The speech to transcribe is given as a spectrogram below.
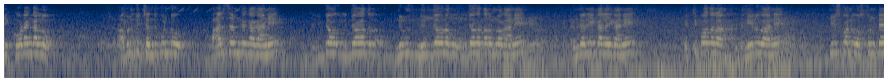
ఈ కోడంగల్లో అభివృద్ధి చెందుకుంటూ పారిశ్రామికంగా కానీ ఉద్యోగ ఉద్యోగతులు నిరు నిరుద్యోగులకు ఉద్యోగతరంలో కానీ ఇంజనీరింగ్ కానీ ఎత్తిపోతల నీరు కానీ తీసుకొని వస్తుంటే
